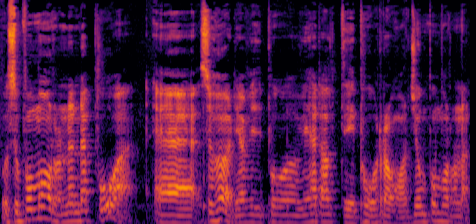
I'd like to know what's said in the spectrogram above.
Och så på morgonen därpå eh, så hörde jag vi på, vi hade alltid på radion på morgonen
